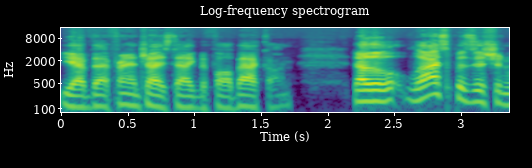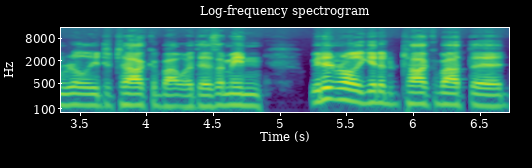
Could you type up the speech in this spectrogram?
you have that franchise tag to fall back on. Now, the last position really to talk about with this, I mean, we didn't really get to talk about the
